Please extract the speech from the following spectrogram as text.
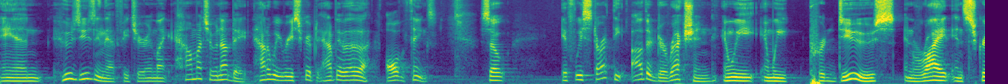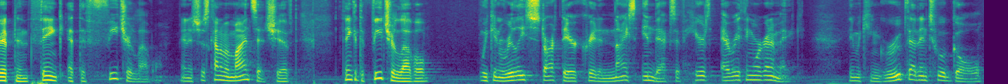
And who's using that feature and like how much of an update how do we rescript it how blah, blah, blah, all the things so if we start the other direction and we and we produce and write and script and think at the feature level. And it's just kind of a mindset shift. Think at the feature level, we can really start there, create a nice index of here's everything we're going to make. Then we can group that into a goal,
